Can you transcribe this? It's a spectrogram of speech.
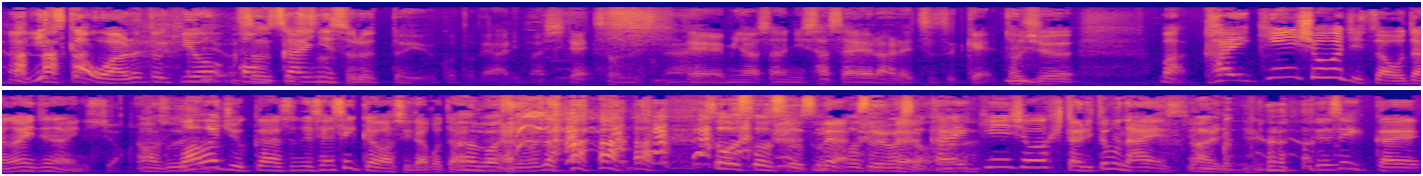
いつか終わる時を今回にするということでありましてそうですね。えー皆さんに支えられ続け途中、まあ皆勤賞は実はお互い出ないんですよ。あそうですか和は10回休んで先生1回忘れたことある。あ忘れました。そうそうそうそう、ね。忘れました。皆勤賞は2人ともないんですよ、はい。先生一回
